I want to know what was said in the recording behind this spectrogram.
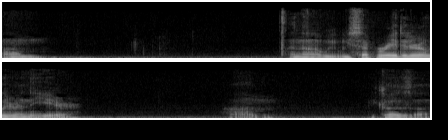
Um, and uh, we we separated earlier in the year um, because um,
